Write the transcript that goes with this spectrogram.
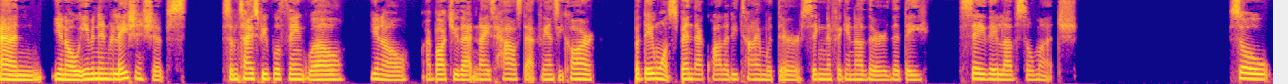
And, you know, even in relationships, sometimes people think, well, you know, I bought you that nice house, that fancy car, but they won't spend that quality time with their significant other that they say they love so much. So,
